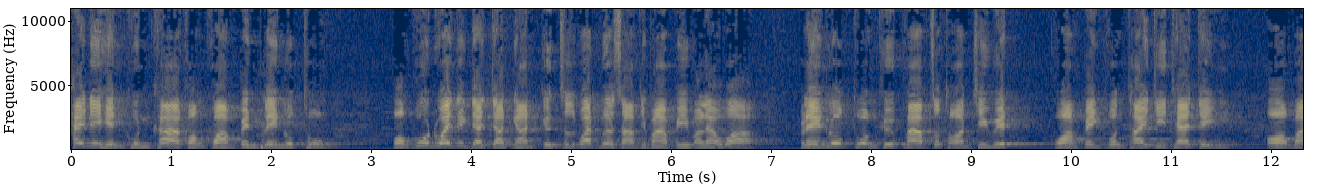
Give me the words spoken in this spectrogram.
ให้ได้เห็นคุณค่าของความเป็นเพลงลูกทุ่ง ผมพูดไว้ตั้งแต่จัดงานกึ่งศตวรรษเมื่อ 35 ปีมาแล้วว่า เพลงลูกทุ่งคือภาพสะท้อนชีวิต ความเป็นคนไทยที่แท้จริง ออกมา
